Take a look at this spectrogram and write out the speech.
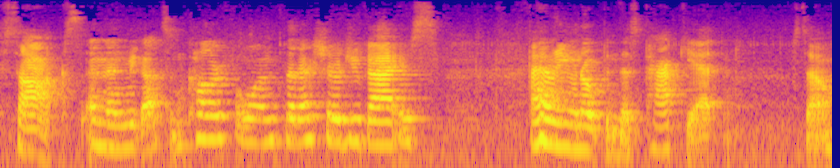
socks. And then we got some colorful ones that I showed you guys. I haven't even opened this pack yet. So,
